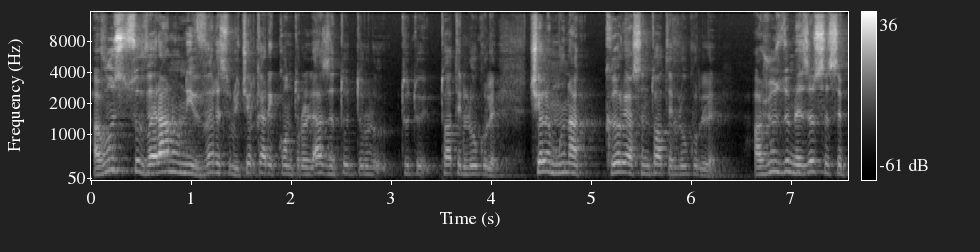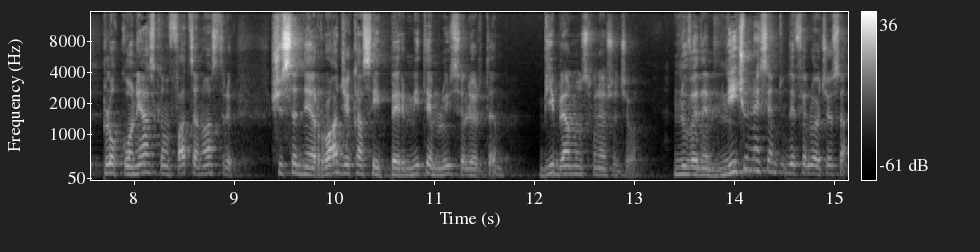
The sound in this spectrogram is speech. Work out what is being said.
A ajuns suveranul Universului, cel care controlează tutul, tutul, toate lucrurile, cel în mâna căruia sunt toate lucrurile. A ajuns Dumnezeu să se ploconească în fața noastră și să ne roage ca să-i permitem lui să-l iertăm. Biblia nu spune așa ceva. Nu vedem niciun exemplu de felul acesta,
